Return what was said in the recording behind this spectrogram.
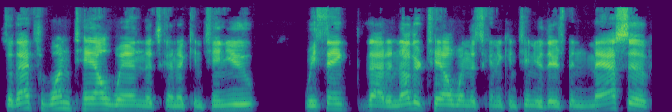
So that's one tailwind that's going to continue. We think that another tailwind that's going to continue, there's been massive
